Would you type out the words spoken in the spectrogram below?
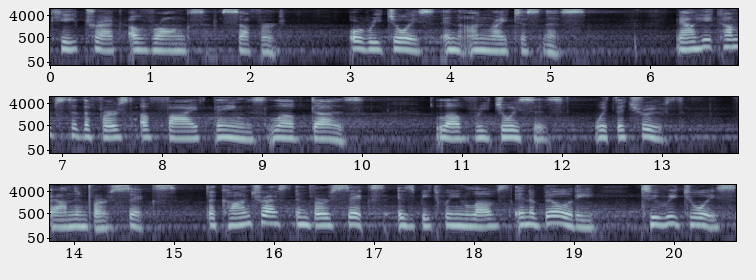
keep track of wrongs suffered or rejoice in unrighteousness. Now he comes to the first of five things love does. Love rejoices with the truth, found in verse 6. The contrast in verse 6 is between love's inability to rejoice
